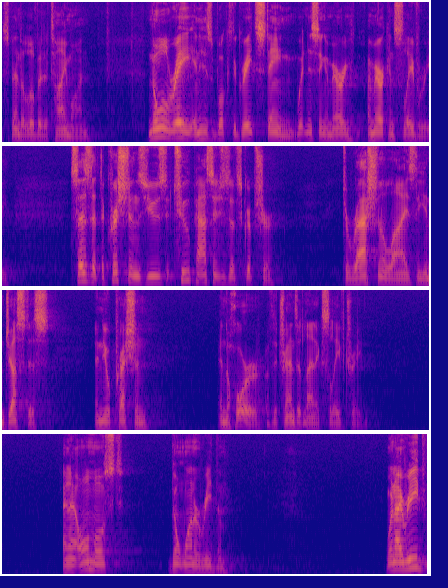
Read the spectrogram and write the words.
spend a little bit of time on. Noel Rae, in his book, The Great Stain Witnessing American, Slavery, says that the Christians used two passages of Scripture to rationalize the injustice and the oppression and the horror of the transatlantic slave trade. And I almost don't want to read them. When I read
